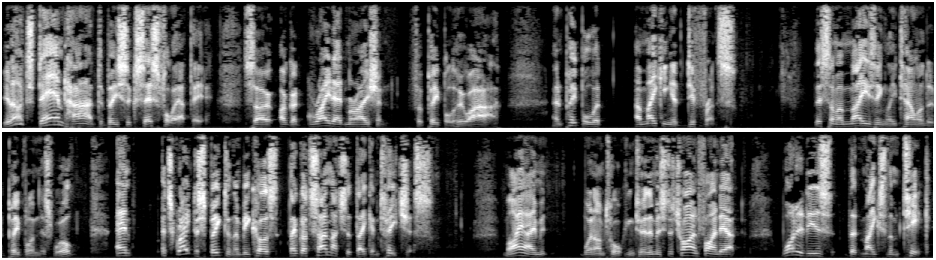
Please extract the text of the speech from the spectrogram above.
You know, it's damned hard to be successful out there. So I've got great admiration for people who are and people that are making a difference. There's some amazingly talented people in this world and it's great to speak to them because they've got so much that they can teach us. My aim when I'm talking to them is to try and find out what it is that makes them tick.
